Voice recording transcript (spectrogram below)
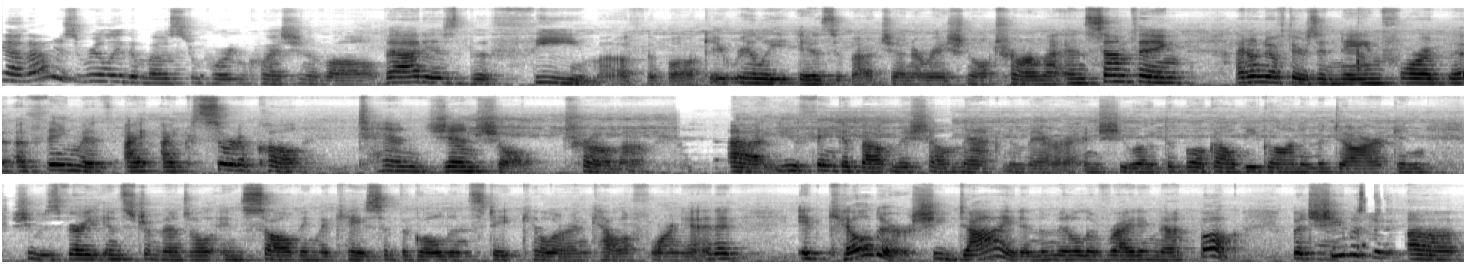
Yeah, that is really the most important question of all. That is the theme of the book. It really is about generational trauma and something, I don't know if there's a name for it, but a thing that I, I sort of call tangential trauma. Uh, you think about Michelle McNamara, and she wrote the book I'll Be Gone in the Dark, and she was very instrumental in solving the case of the Golden State Killer in California. And it, it killed her. She died in the middle of writing that book. But she was uh,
